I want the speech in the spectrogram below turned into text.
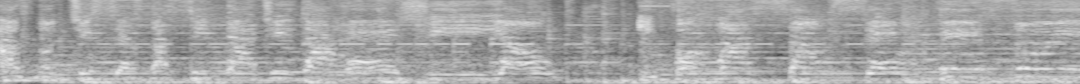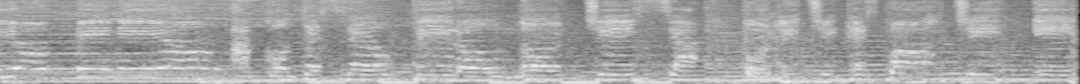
As notícias da cidade e da região. Informação, serviço. Aconteceu, virou notícia. Política, esporte e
